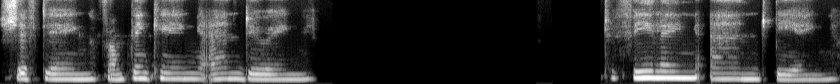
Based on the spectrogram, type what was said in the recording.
Shifting from thinking and doing to feeling and being.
